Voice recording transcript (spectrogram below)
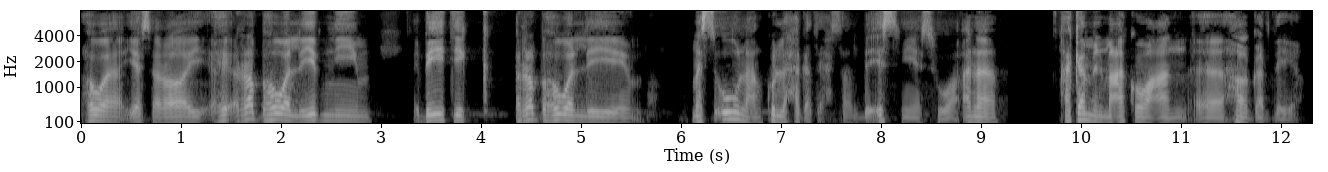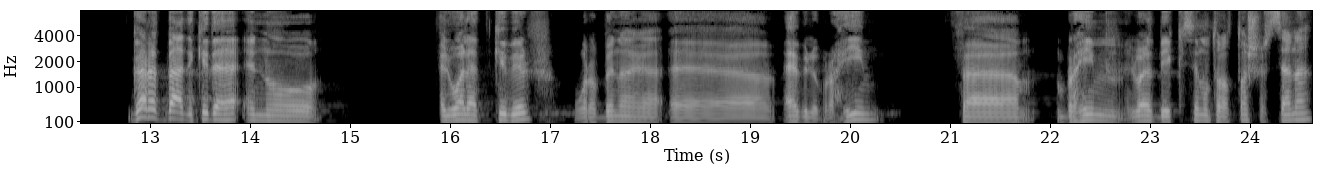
هو يا سراي الرب هو اللي يبني بيتك الرب هو اللي مسؤول عن كل حاجة تحصل باسم يسوع. أنا هكمل معاكم عن هاجر دي. جرت بعد كده إنه الولد كبر وربنا قابل إبراهيم. فإبراهيم الولد بيكسنه 13 سنة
